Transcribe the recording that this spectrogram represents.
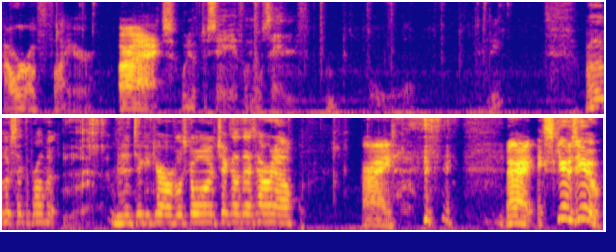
Tower of Fire. Alright, what do you have to say for yourself? 4. Really? Well, it looks like the problem has been taken care of. Let's go on and check out that tower now. Alright. Alright, excuse you!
